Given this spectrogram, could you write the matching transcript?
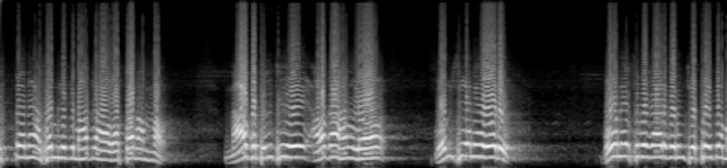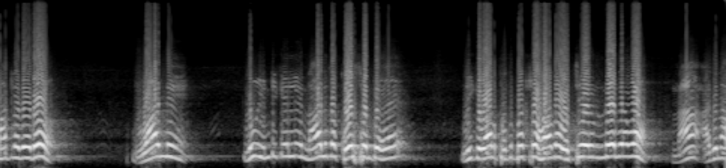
ఇస్తేనే అసెంబ్లీకి మాట్లా వస్తానన్నావు. నాకు తెలిసి అవగాహనలో వంశీ అనేవాడు భువనేశ్వర గారి గురించి ఎప్పుడైతే మాట్లాడాడో వాడిని నువ్వు ఇంటికి వెళ్ళి నాలుక కోస్తుంటే నీకు ఇవాళ ప్రతిపక్ష హోదా వచ్చే ఉండేదేమో నా అది నా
